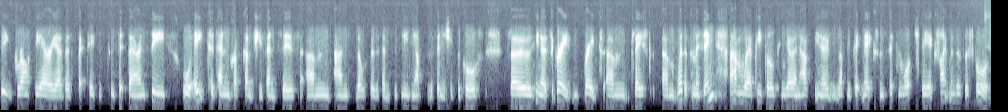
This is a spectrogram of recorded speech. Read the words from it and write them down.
big grassy area, the spectators can sit there and see or eight to ten cross-country fences, um, and also the fences leading up to the finish of the course. So, you know, it's a great, great um, place, um, weather permitting, um, where people can go and have, you know, lovely picnics and sit and watch the excitement of the sport.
